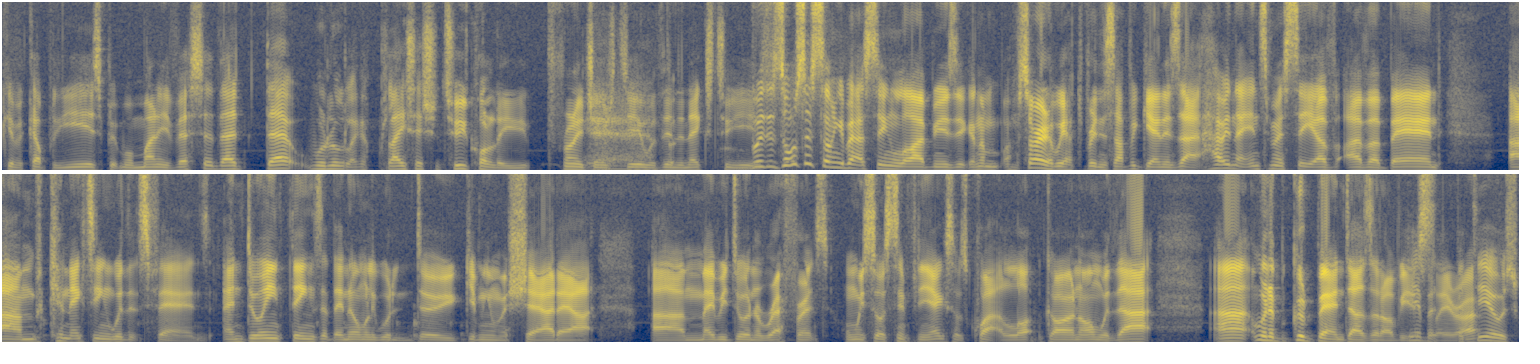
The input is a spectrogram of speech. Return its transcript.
give a couple of years, a bit more money invested. That that would look like a PlayStation Two quality Ronnie James Dio within the next two years. But there's also something about seeing live music, and I'm, I'm sorry that we have to bring this up again, is that having that intimacy of, of a band um, connecting with its fans and doing things that they normally wouldn't do, giving them a shout out, um, maybe doing a reference. When we saw Symphony X, there was quite a lot going on with that. Uh, when a good band does it, obviously, but, but right? Dio was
